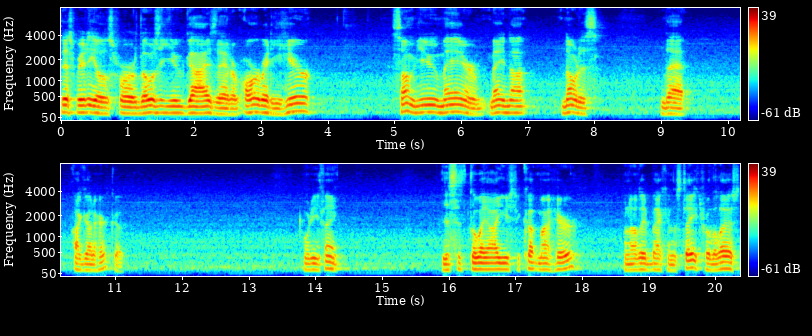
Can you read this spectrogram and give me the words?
This video is for those of you guys that are already here. Some of you may or may not notice that I got a haircut. What do you think? This is the way I used to cut my hair when I lived back in the States for the last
